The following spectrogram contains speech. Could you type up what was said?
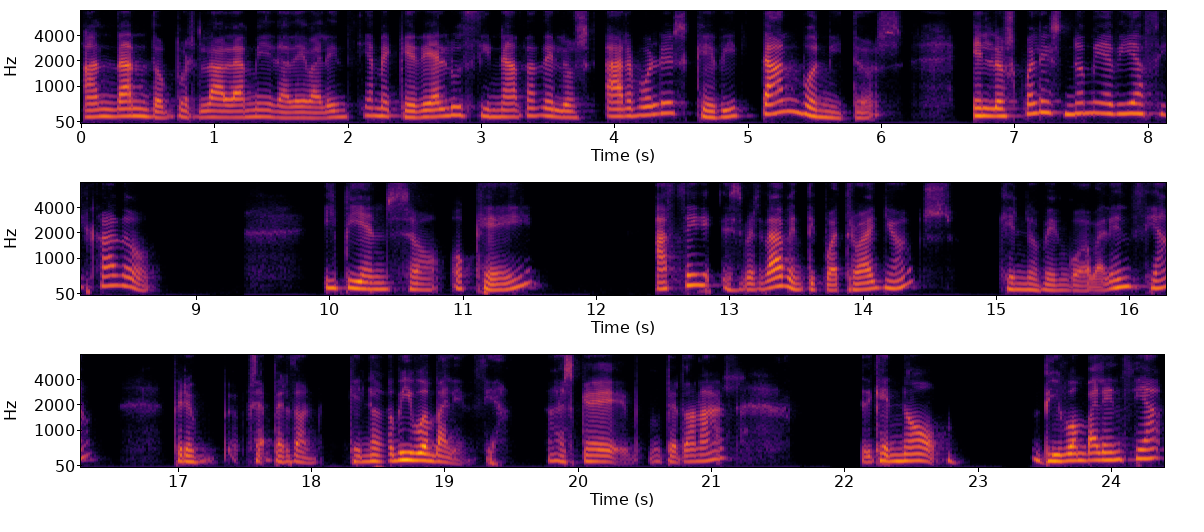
andando por la Alameda de Valencia, me quedé alucinada de los árboles que vi tan bonitos, en los cuales no me había fijado. Y pienso, ok, hace, es verdad, 24 años que no vengo a Valencia, pero, o sea, perdón, que no vivo en Valencia. Es que, perdonad, que no vivo en Valencia,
